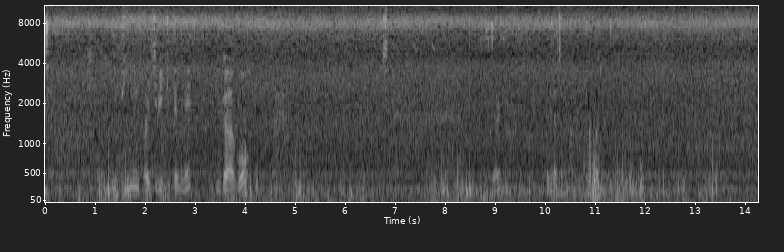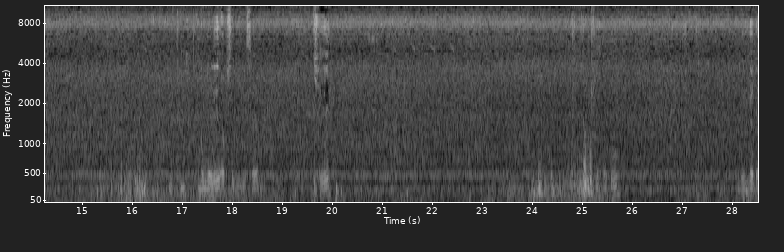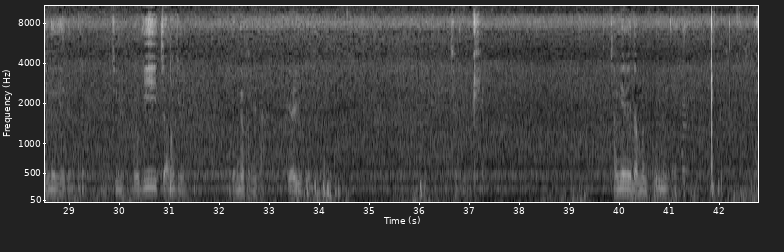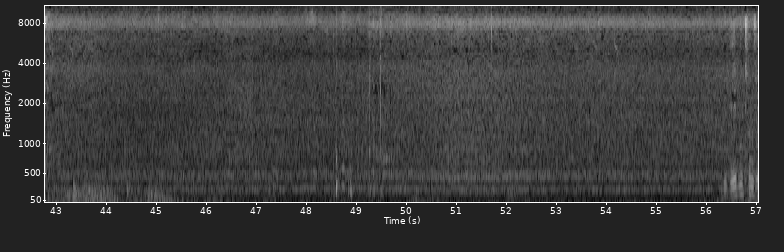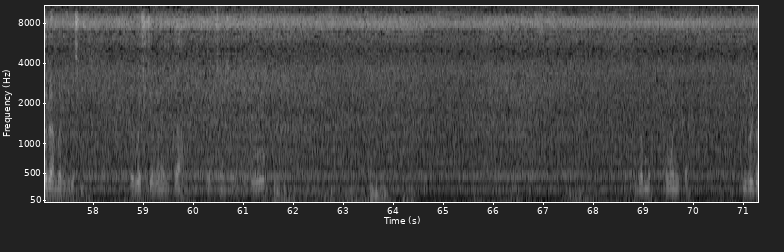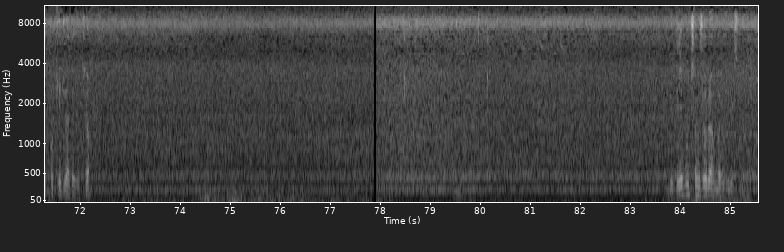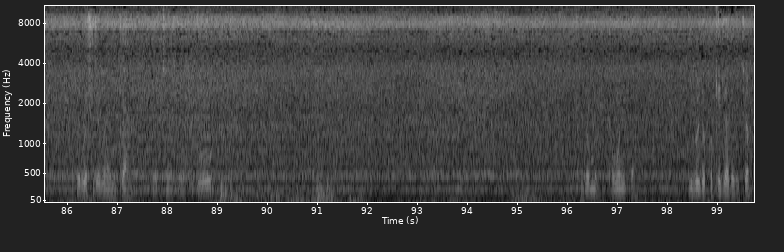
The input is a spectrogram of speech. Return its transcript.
자, 이빈 벌집이 있기 때문에 이거하고 없애주겠어요? 이렇게 이렇게 하고. 여기가 넉넉히 해야 되니까. 지금 여기 짱은 지금 넉넉합니다. 여유분. 자 이렇게. 작년에 남은 꿀입니다. 내부 청소를 한번 해주겠습니다. 내부가 지저분하니까 내부 청소해주고 너무 더우니까 이불도 벗겨줘야 되겠죠? 이제 내부 청소를 한번 해주겠습니다. 내부가 지저분하니까 내부 청소해주고 너무 더우니까 이불도 벗겨줘야 되겠죠?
